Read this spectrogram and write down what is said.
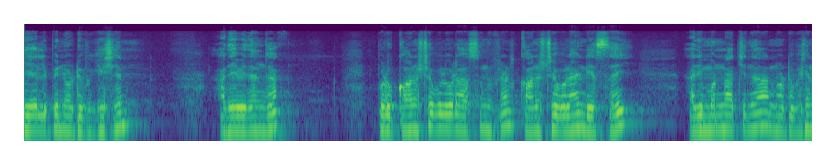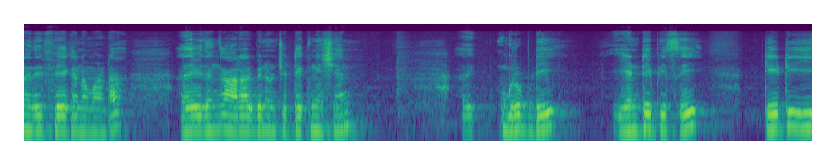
ఏఎల్పి నోటిఫికేషన్ అదేవిధంగా ఇప్పుడు కానిస్టేబుల్ కూడా వస్తుంది ఫ్రెండ్స్ కానిస్టేబుల్ అండ్ ఎస్ఐ. అది మొన్న వచ్చిన నోటిఫికేషన్ అది ఫేక్ అన్నమాట. అదేవిధంగా ఆర్ఆర్బీ నుంచి టెక్నీషియన్. అది group D NTPC TTE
